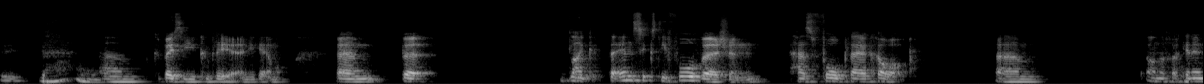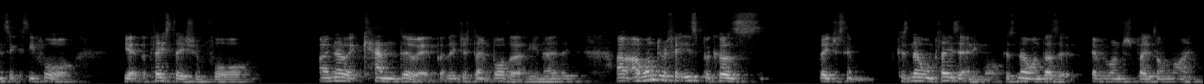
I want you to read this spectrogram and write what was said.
Because basically you complete it and you get them all. Um, but like the N64 version has four player co-op um, on the fucking N64. Yet the PlayStation 4, I know it can do it, but they just don't bother. You know, they, I, I wonder if it is because they just think because no one plays it anymore because no one does it. Everyone just plays online.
